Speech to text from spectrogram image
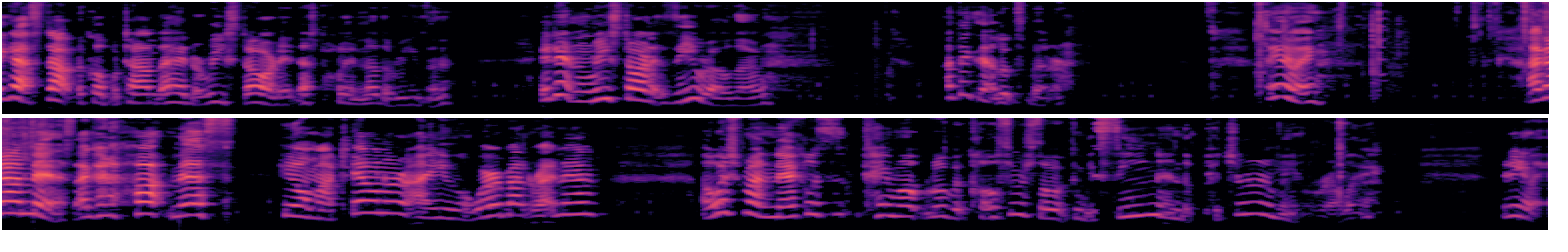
It got stopped a couple times. I had to restart it. That's probably another reason. It didn't restart at zero though. I think that looks better. Anyway, I got a mess. I got a hot mess here on my counter. I ain't even gonna worry about it right now. I wish my necklace came up a little bit closer so it can be seen in the picture. I mean, really. But anyway,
